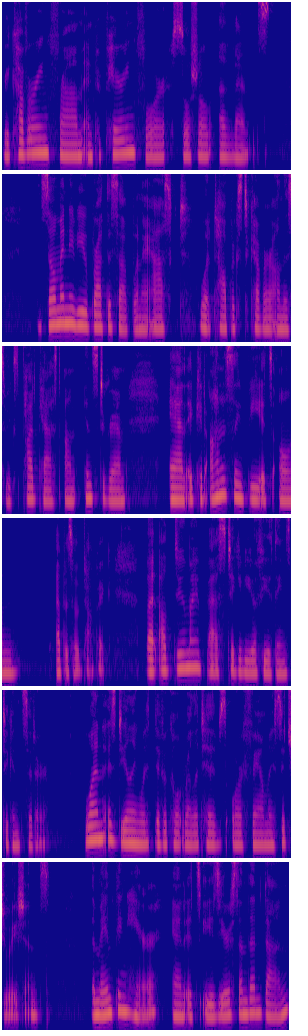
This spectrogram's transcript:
recovering from and preparing for social events. And so many of you brought this up when I asked what topics to cover on this week's podcast on Instagram, and it could honestly be its own episode topic, but I'll do my best to give you a few things to consider. One is dealing with difficult relatives or family situations. The main thing here, and it's easier said than done,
